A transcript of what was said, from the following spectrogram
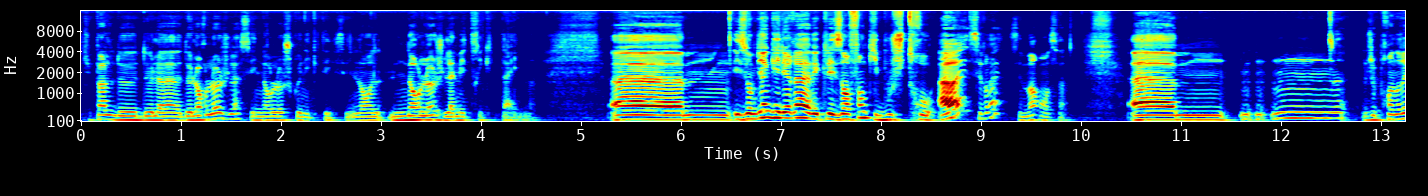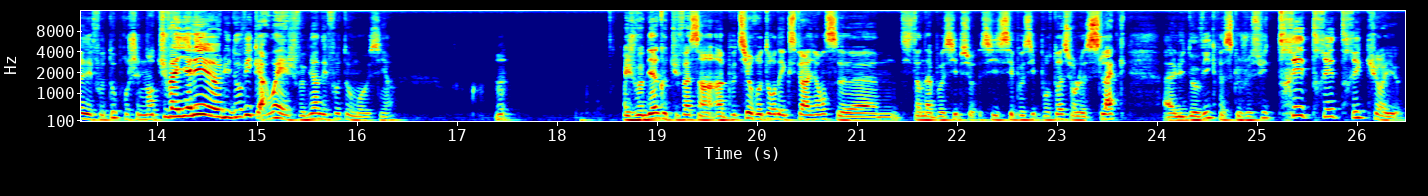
tu parles de, l'horloge là, c'est une horloge connectée, c'est une, horloge la metric time. Euh, ils ont bien galéré avec les enfants qui bougent trop. Ah ouais, c'est vrai, c'est marrant ça. Euh, hum, hum, hum, je prendrai des photos prochainement. Tu vas y aller, Ludovic? Ah ouais, je veux bien des photos moi aussi. Hein. Et je veux bien que tu fasses un, petit retour d'expérience possible, si c'est possible pour toi sur le Slack, Ludovic, parce que je suis très très très curieux.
